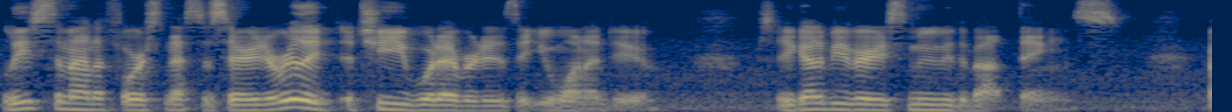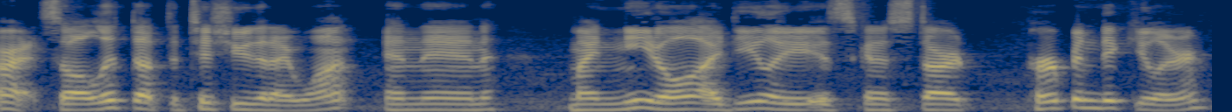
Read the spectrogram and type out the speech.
Least amount of force necessary to really achieve whatever it is that you want to do. So you got to be very smooth about things. All right, so I'll lift up the tissue that I want, and then my needle, ideally, is going to start perpendicular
